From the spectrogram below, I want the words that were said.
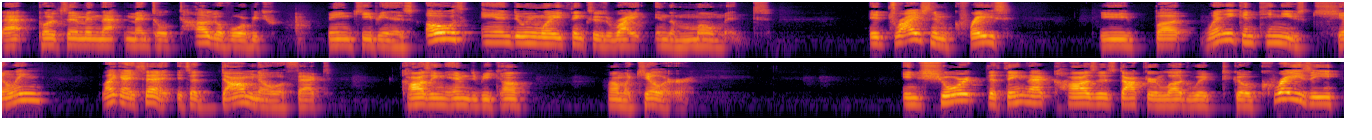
That puts him in that mental tug of war between keeping his oath and doing what he thinks is right in the moment. It drives him crazy, he, but when he continues killing, like I said, it's a domino effect, causing him to become um, a killer. In short, the thing that causes Dr. Ludwig to go crazy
